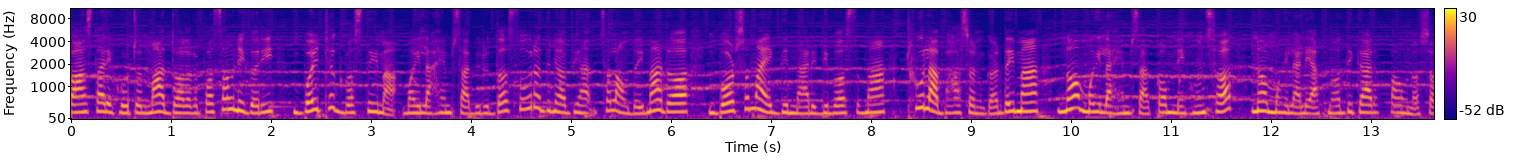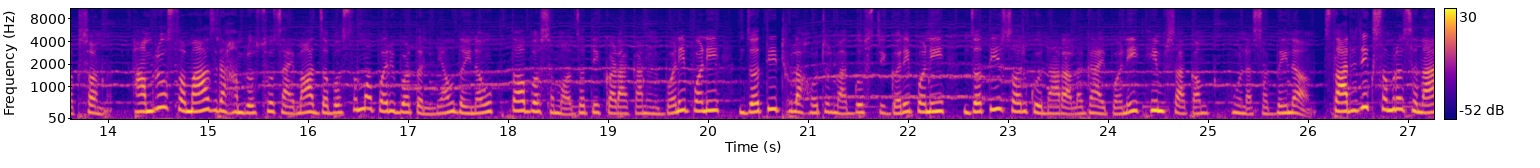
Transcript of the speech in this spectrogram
पाँचतारे होटलमा डलर पसाउने गरी बैठक बस्दैमा महिला हिंसा विरुद्ध सोह्र दिन अभियान चलाउँदैमा र वर्षमा एक दिन नारी दिवसमा ठूला भाषण गर्दैमा न महिला हिंसा कम नै हुन्छ न महिलाले आफ्नो अधिकार पाउन सक्छन्। हाम्रो समाज र हाम्रो सोचाइमा जबसम्म परिवर्तन ल्याउँदैनौ तबसम्म जति कडा कानुन बने पनि जति ठुला होटलमा गोष्ठी गरे पनि जति सरको नारा लगाए पनि हिंसा कम हुन सक्दैन। शारीरिक संरचना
